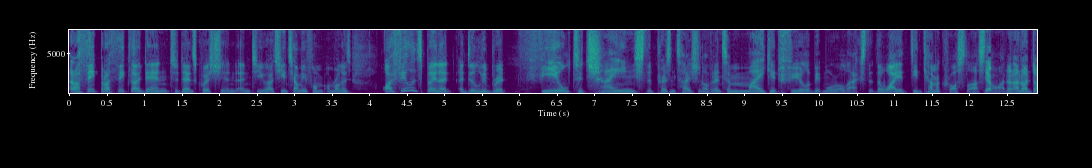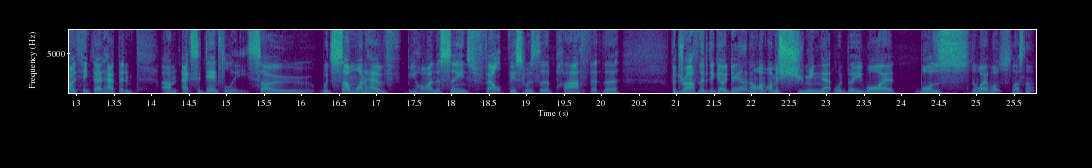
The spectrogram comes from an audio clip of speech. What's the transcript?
and I think, but I think though, Dan, to Dan's question and to you, you tell me if I'm, I'm wrong on this. I feel it's been a, a deliberate feel to change the presentation of it and to make it feel a bit more relaxed, that the way it did come across last Yep. night. And, and I don't think that happened um, accidentally. So, would someone have behind the scenes felt this was the path that the the draft needed to go down? I'm, I'm assuming that would be why it was the way it was last night.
